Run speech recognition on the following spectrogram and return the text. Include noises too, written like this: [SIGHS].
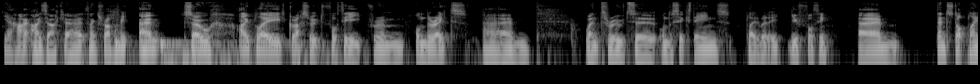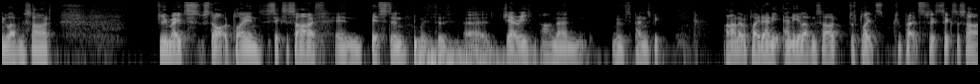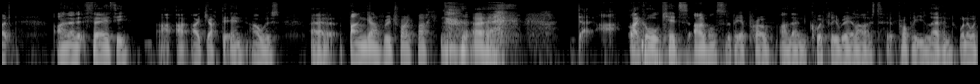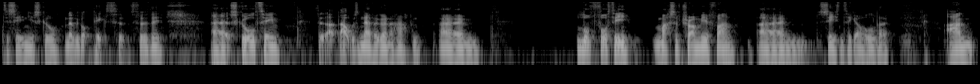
Yeah, hi Isaac. Uh, thanks for having me. Um, so I played grassroots footy from under eight. Um, went through to under 16s, played a bit of youth footy. Um, then stopped playing eleven side. A few mates started playing six aside in Bidston with uh, Jerry, and then moved to Pensby. And I never played any any eleven side. Just played competitive six, six aside, and then at thirty, I, I, I jacked it in. I was uh, bang average right back. [LAUGHS] uh, like all kids, I wanted to be a pro, and then quickly realised at probably eleven when I went to senior school, never got picked for the uh, school team, that, that that was never going to happen. Um, love footy, massive Tranmere fan, um, season ticket holder, and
